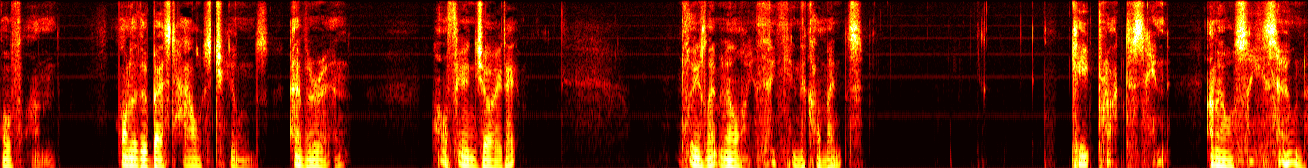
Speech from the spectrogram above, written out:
Loveland. One of the best house tunes ever written. Hope you enjoyed it. Please let me know what you think in the comments. Keep practicing, and I will see you soon.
